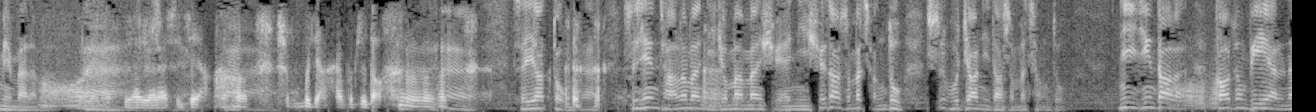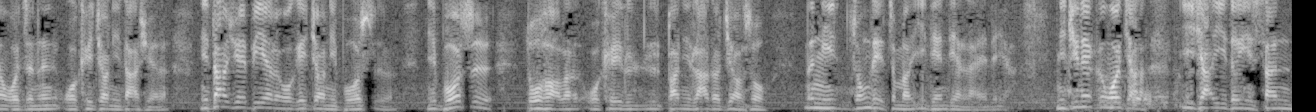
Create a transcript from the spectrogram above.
明白了吗？哦，哎原来原来是这样，哎 师傅不讲还不知道。嗯 所以要懂的，时间长了嘛，你就慢慢学，你学到什么程度，师傅教你到什么程度。你已经到了高中毕业了，那我只能我可以教你大学了。你大学毕业了，我可以教你博士了。你博士读好了，我可以把你拉到教授。那你总得这么一点点来的呀。你今天跟我讲一加一等于三，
